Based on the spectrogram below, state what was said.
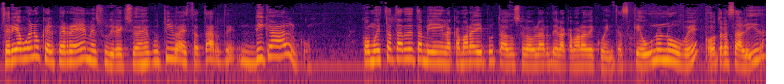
Sería bueno que el PRM, su dirección ejecutiva, esta tarde, diga algo como esta tarde también en la Cámara de Diputados se va a hablar de la Cámara de Cuentas, que uno no ve otra salida,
